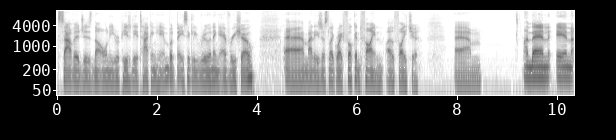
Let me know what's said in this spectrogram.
Savage is not only repeatedly attacking him, but basically ruining every show. Um, and he's just like, right, fucking fine, I'll fight you. Um, and then in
